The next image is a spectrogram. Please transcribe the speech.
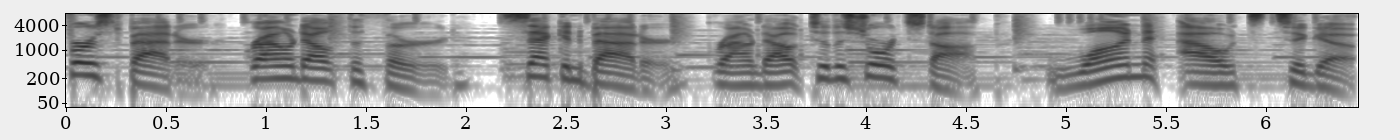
First batter, ground out the third. Second batter, ground out to the shortstop. One out to go.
